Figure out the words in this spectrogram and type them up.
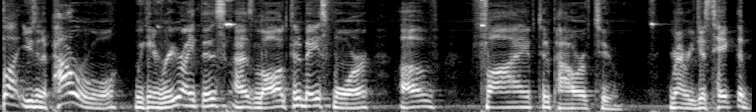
But using the power rule, we can rewrite this as log to the base 4 of 5 to the power of 2. Remember, you just take the,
